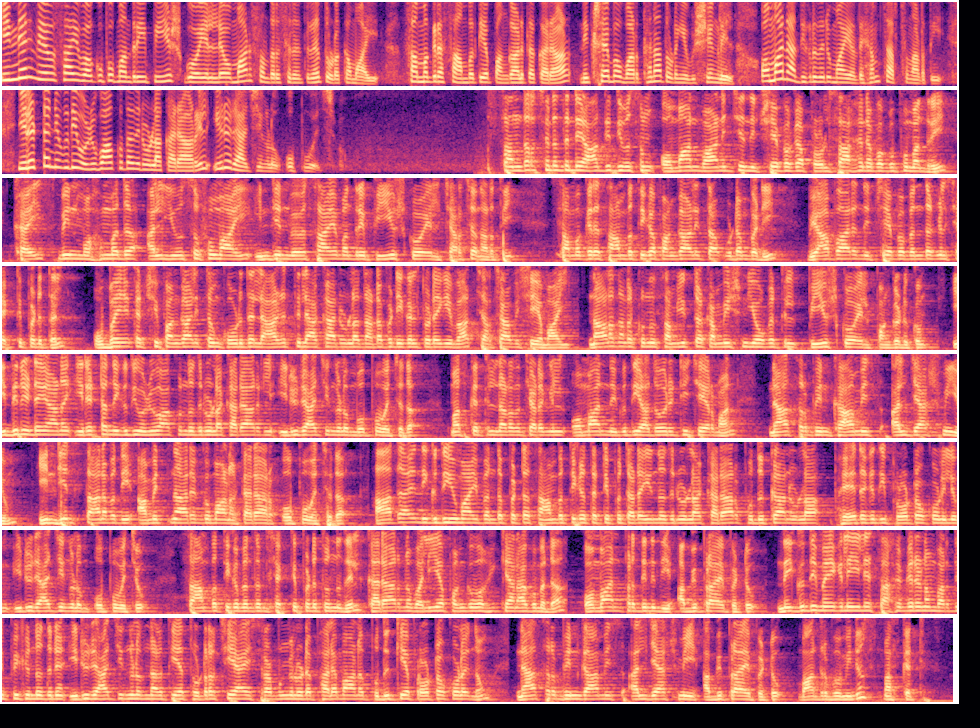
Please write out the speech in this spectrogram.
Indian വ്യവസായ വകുപ്പ് മന്ത്രി പീയൂഷ് ഗോയലിന്റെ ഒമാൻ സന്ദർശനത്തിന് തുടക്കമായി. സമഗ്ര സാമ്പത്തിക പങ്കാളിത്ത കരാർ നിക്ഷേപ വർധന തുടങ്ങിയ വിഷയങ്ങളിൽ ഒമാൻ അധികൃതരുമായി അദ്ദേഹം ചർച്ച നടത്തി. ഇരട്ട നികുതി ഒഴിവാക്കുന്നതിനുള്ള കരാറിൽ ഇരു രാജ്യങ്ങളും ഒപ്പുവെച്ചു. സന്ദർശനത്തിന്റെ ആദ്യ ദിവസം ഒമാൻ വാണിജ്യ നിക്ഷേപക പ്രോത്സാഹന വകുപ്പ് മന്ത്രി ഖൈസ് ബിൻ മുഹമ്മദ് അൽ യൂസഫുമായി ഇന്ത്യൻ വ്യവസായ മന്ത്രി പീയൂഷ് ഗോയൽ ചർച്ച നടത്തി. സമഗ്ര സാമ്പത്തിക പങ്കാളിത്ത ഉടമ്പടി വ്യാപാര നിക്ഷേപ ബന്ധങ്ങൾ ശക്തിപ്പെടുത്തൽ ഉഭയകക്ഷി പങ്കാളിത്തം കൂടുതൽ ആഴത്തിലാക്കാനുള്ള നടപടികൾ തുടങ്ങിയവ ചർച്ചാ വിഷയമായി. നാളെ നടക്കുന്ന സംയുക്ത കമ്മീഷൻ യോഗത്തിൽ പീയൂഷ് ഗോയൽ പങ്കെടുക്കും. ഇതിനിടെയാണ് ഇരട്ട നികുതി ഒഴിവാക്കുന്നതിനുള്ള കരാറിൽ ഇരു രാജ്യങ്ങളും ഒപ്പുവച്ചത്. മസ്കറ്റിൽ നടന്ന ചടങ്ങിൽ ഒമാൻ നികുതി authority chairman Nasser bin Khamis Al ജാഷ്മിയും Indian സ്ഥാനപതി അമിത് നാരംഗുമാണ് കരാർ ഒപ്പുവച്ചത്. ആദായ നികുതിയുമായി ബന്ധപ്പെട്ട സാമ്പത്തിക തട്ടിപ്പ് തടയുന്നതിനുള്ള കരാർ പുതുക്കാനുള്ള ഭേദഗതി പ്രോട്ടോകോളിലും ഇരു രാജ്യങ്ങളും ഒപ്പുവച്ചു. സാമ്പത്തിക ബന്ധം ശക്തിപ്പെടുത്തുന്നതിൽ കരാറിന് വലിയ പങ്ക് വഹിക്കാനാകുമെന്ന് ഒമാൻ പ്രതിനിധി അഭിപ്രായപ്പെട്ടു. നികുതി മേഖലയിലെ സഹകരണം വർദ്ധിപ്പിക്കുന്നതിന് ഇരു രാജ്യങ്ങളും നടത്തിയ തുടർച്ചയായ ശ്രമങ്ങളുടെ ഫലമാണ് പുതുക്കിയ പ്രോട്ടോകോൾ എന്നും Nasser bin Khamis Al Jashmi അഭിപ്രായപ്പെട്ടു. Mathrubhumi news Muscat.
